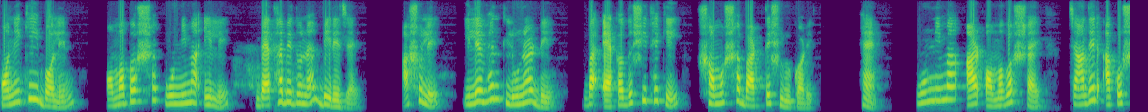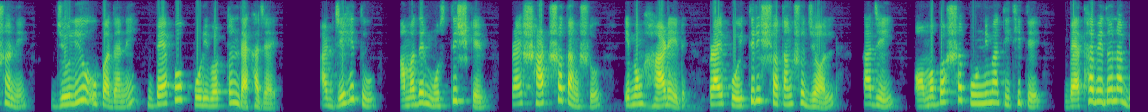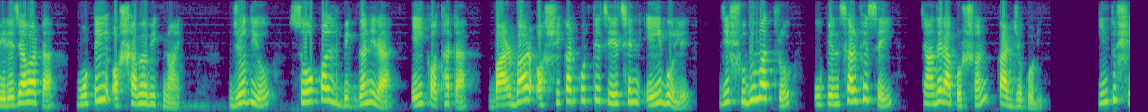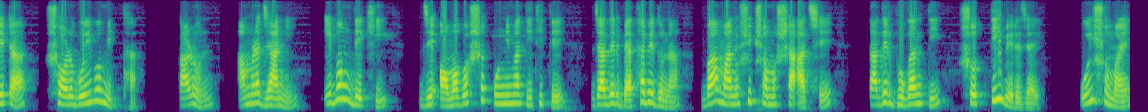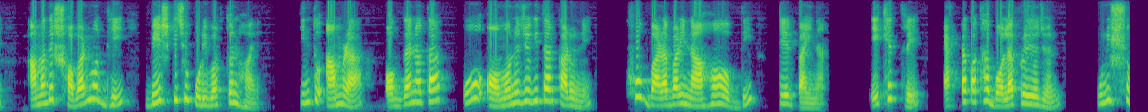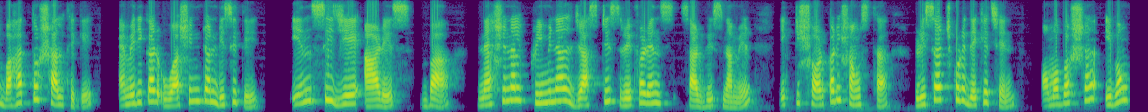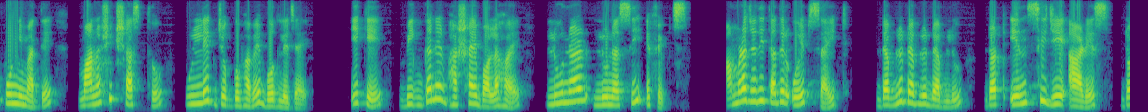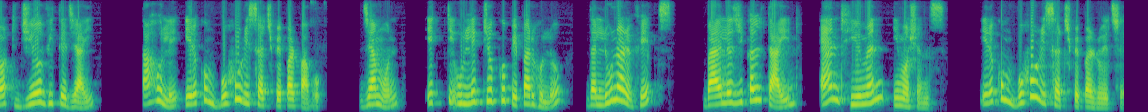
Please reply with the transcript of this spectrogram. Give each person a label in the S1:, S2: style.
S1: অনেকেই বলেন, অমাবস্যা পূর্ণিমা এলে ব্যথা বেদনা বেড়ে যায়। আসলে ইলেভেন্থ লুনার ডে বা একাদশী থেকেই সমস্যা বাড়তে শুরু করে। হ্যাঁ পূর্ণিমা আর অমাবস্যায় চাঁদের আকর্ষণে জলীয় উপাদানে ব্যাপক পরিবর্তন দেখা যায়। আর যেহেতু আমাদের মস্তিষ্কের প্রায় ষাট শতাংশ এবং হাড়ের প্রায় পঁয়ত্রিশ শতাংশ জল, কাজেই অমাবস্যা পূর্ণিমা তিথিতে ব্যথা বেদনা বেড়ে যাওয়াটা মোটেই অস্বাভাবিক নয়। যদিও সো কল্ড বিজ্ঞানীরা এই কথাটা বারবার অস্বীকার করতে চেয়েছেন এই বলে যে শুধুমাত্র ওপেন সারফেসেই চাঁদের আকর্ষণ কার্যকরী। কিন্তু সেটা সর্বৈব মিথ্যা। কারণ আমরা জানি এবং দেখি যে অমাবস্যা পূর্ণিমা তিথিতে যাদের ব্যথা বেদনা বা মানসিক সমস্যা আছে, তাদের ভোগান্তি সত্যিই বেড়ে যায়। ওই সময় আমাদের সবার মধ্যেই বেশ কিছু পরিবর্তন হয়। কিন্তু আমরা অজ্ঞানতা ও অমনোযোগিতার কারণে খুব বাড়াবাড়ি না হওয়া অবধি টের পাই না। এক্ষেত্রে একটা কথা বলা প্রয়োজন, উনিশশো বাহাত্তর সাল থেকে আমেরিকার ওয়াশিংটন ডিসিতে এনসিজেআরএস বা national criminal justice reference service নামের একটি সরকারি সংস্থা রিসার্চ করে দেখেছেন অমাবস্যা এবং পূর্ণিমাতে মানসিক স্বাস্থ্য উল্লেখযোগ্যভাবে বদলে যায়। একে বিজ্ঞানের ভাষায় বলা হয় লুনার লুনাসি এফেক্টস আমরা যদি তাদের website W dot NCJRS dot জিওভিতে যাই, তাহলে এরকম বহু রিসার্চ পেপার পাবো। যেমন একটি উল্লেখযোগ্য পেপার হল the lunar effects biological tide and human emotions এরকম বহু রিসার্চ পেপার রয়েছে।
